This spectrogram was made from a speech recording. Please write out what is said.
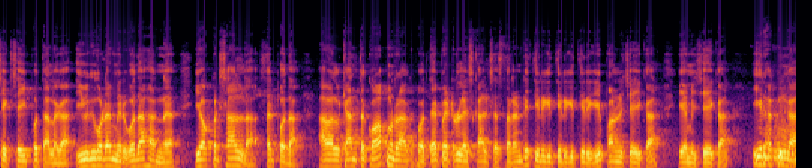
చెక్ చేయకపోతే అలాగా. ఇవి కూడా మీరు ఉదాహరణ ఈ ఒక్కటి చాలదా? సరిపోదా? వాళ్ళకి అంత కోపం రాకపోతే పెట్రోల్ వేసి కాల్చేస్తారండి. తిరిగి తిరిగి తిరిగి పనులు చేయక ఏమి చేయక. ఈ రకంగా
